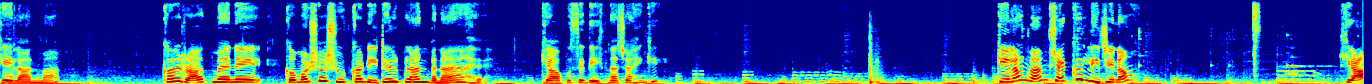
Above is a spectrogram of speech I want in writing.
केलान मैम कल रात मैंने कमर्शियल शूट का डिटेल प्लान बनाया है। क्या आप उसे देखना चाहेंगे? केलान मैम चेक कर लीजिए ना। क्या?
